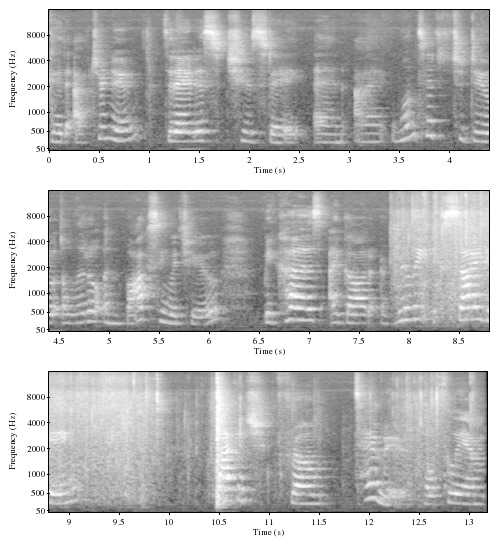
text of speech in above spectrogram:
good afternoon. Today it is Tuesday and I wanted to do a little unboxing with you because I got a really exciting package from Temu. Hopefully I'm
